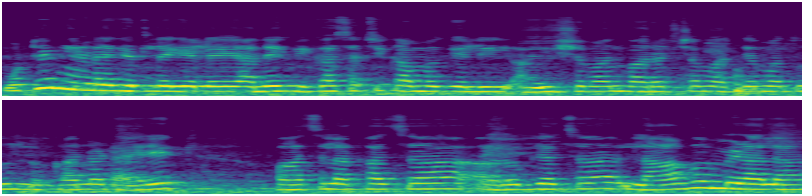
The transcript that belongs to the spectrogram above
मोठे निर्णय घेतले गेले अनेक विकासाची कामं केली. आयुष्यमान भारतच्या माध्यमातून लोकांना डायरेक्ट पाच लाखाचा आरोग्याचा लाभ मिळाला.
